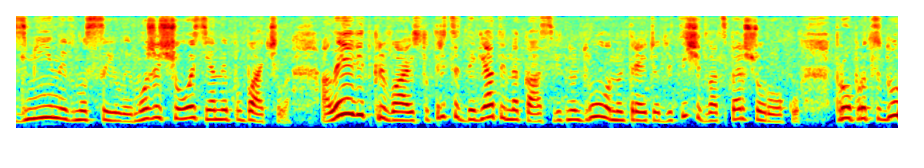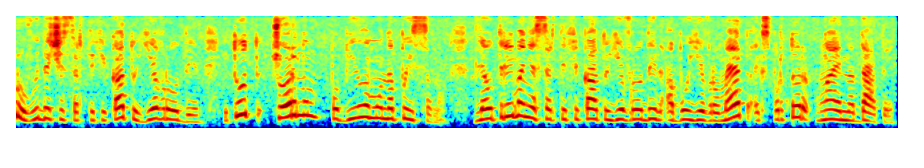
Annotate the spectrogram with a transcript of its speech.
зміни вносили, може чогось я не побачила. Але я відкриваю 139 наказ від 02.03.2021 року про процедуру видачі сертифікату Євро 1. І тут чорним по білому написано: для отримання сертифікату Євро 1 або Євромет експортер має надати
